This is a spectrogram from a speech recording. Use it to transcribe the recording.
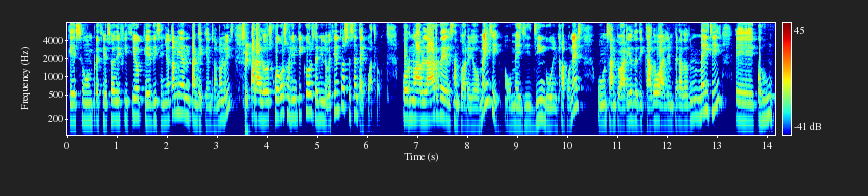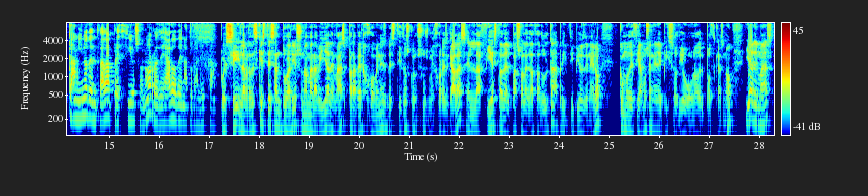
que es un precioso edificio que diseñó también Tanque Kenzo, ¿no, Luis? Sí. Para los Juegos Olímpicos de 1964. Por no hablar del santuario Meiji, o Meiji Jingu en japonés, un santuario dedicado al emperador Meiji, eh, con un camino de entrada precioso, ¿no? Rodeado de naturaleza. Pues sí, la verdad es que este santuario es una maravilla además para ver jóvenes vestidos con sus mejores galas en la fiesta del paso a la edad adulta a principios de enero, como decíamos en el episodio 1 del podcast, ¿no? Y además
